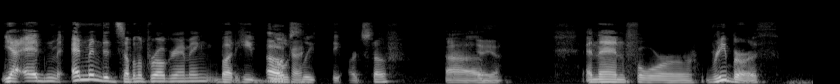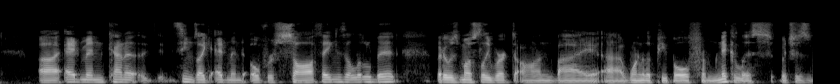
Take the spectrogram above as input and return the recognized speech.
Yeah, Ed, Edmund did some of the programming, but he Oh, okay. mostly the art stuff. Um, yeah, yeah. And then for Rebirth, uh, Edmund kind of, it seems like Edmund oversaw things a little bit, but it was mostly worked on by, uh, one of the people from Nicalis, which has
